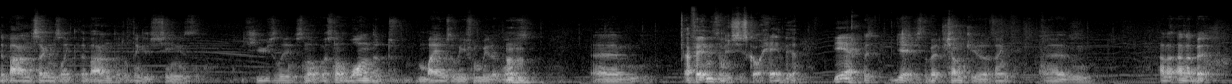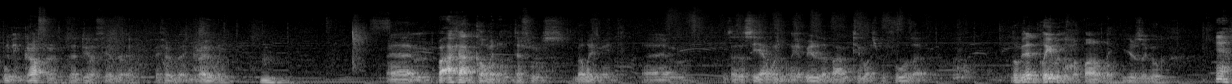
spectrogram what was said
the band sounds like the band. I don't think it's changed hugely. It's not. It's not wandered miles away from where it was. Um, If anything, it's just got heavier. Yeah, it's, yeah, it's a bit chunkier, I think, um, and, a, and a bit a bit gruffer because I do a fair bit, of, a fair bit of growling. Um, but I can't comment on the difference, believe me. Because as I say, I wasn't really aware of the band too much before that. No, we did play with them apparently years ago. Yeah.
